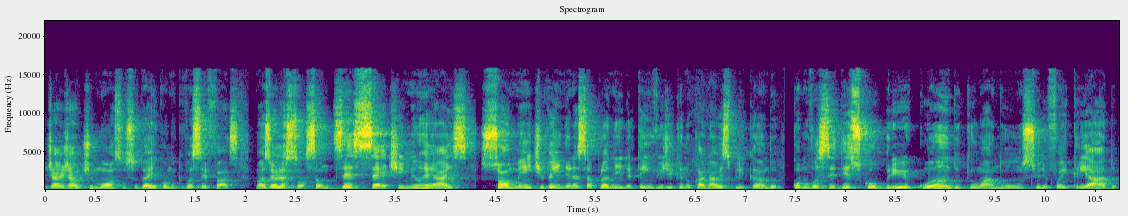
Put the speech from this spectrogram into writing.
Já já eu te mostro isso daí, como que você faz. Mas olha só, são 17 mil reais somente vendendo essa planilha. Tem vídeo aqui no canal explicando como você descobrir quando que um anúncio ele foi criado.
